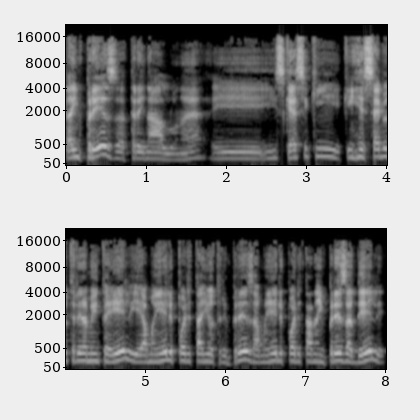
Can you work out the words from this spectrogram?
da empresa treiná-lo, né? E, e, esquece que quem recebe o treinamento é ele, e amanhã ele pode estar em outra empresa, amanhã ele pode estar na empresa dele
